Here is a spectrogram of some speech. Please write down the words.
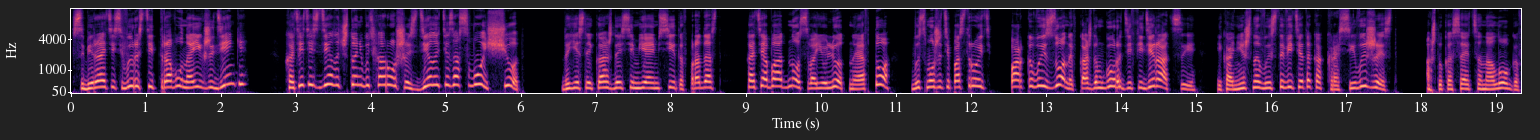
Собираетесь вырастить траву на их же деньги? Хотите сделать что-нибудь хорошее, сделайте за свой счет. Да если каждая семья МСИТов продаст хотя бы одно свое летное авто, вы сможете построить парковые зоны в каждом городе Федерации и, конечно, выставить это как красивый жест. А что касается налогов,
